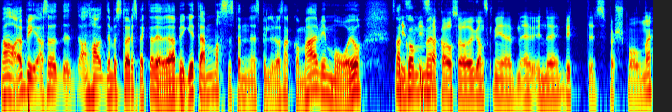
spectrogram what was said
Men han har jo bygget altså, han har, Det står respekt av det de har bygget. Det er masse spennende spillere å snakke om her. Vi må jo Vi, snakke om vi snakka også ganske mye eh, under lytterspørsmålene,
